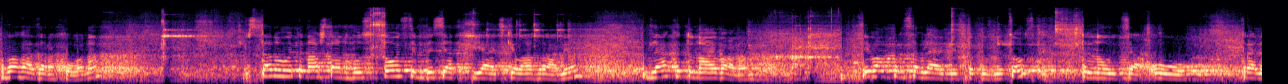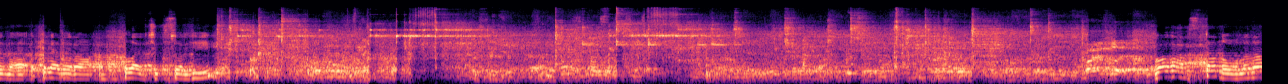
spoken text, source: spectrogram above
Вага зарахована. Встановити на штангу 175 кілограмів для Китуна Івана. Іван представляє місто Кузнецовськ, тренується у тренера, тренера Левчик Сергій. Вага встановлена.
